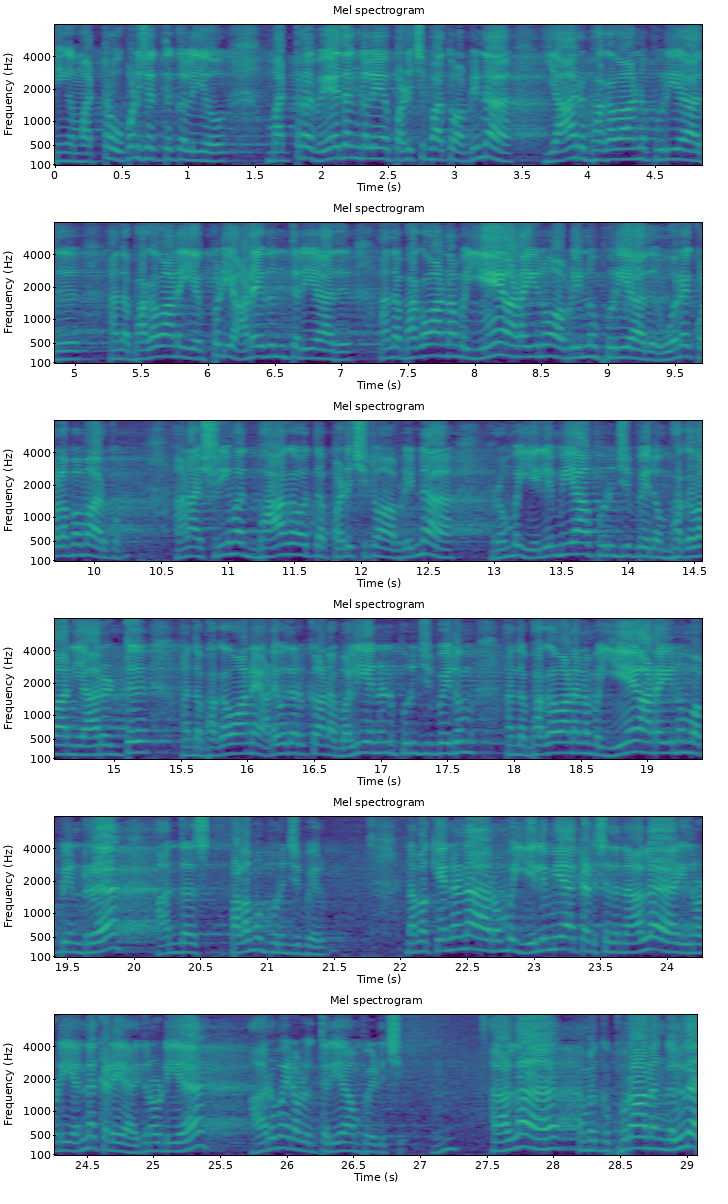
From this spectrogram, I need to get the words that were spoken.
நீங்கள் மற்ற உபனிஷத்துக்களையோ மற்ற வேதங்களையோ படித்து பார்த்தோம் அப்படின்னா யார் பகவான் புரியாது. அந்த பகவானை எப்படி அடைவதுன்னு தெரியாது. அந்த பகவான் நம்ம ஏன் அடையணும் அப்படின்னு புரியாது. ஒரே குழப்பமாக இருக்கும். ஆனால் ஸ்ரீமத் பாகவத்தை படிச்சிட்டோம் அப்படின்னா ரொம்ப எளிமையாக புரிஞ்சு போயிடும். பகவான் யாருன்ட்டு அந்த பகவானை அடைவதற்கான வழி என்னன்னு புரிஞ்சு போயிடும். அந்த பகவானை நம்ம ஏன் அடையணும் அப்படின்ற அந்த ஸ்- பலமும் புரிஞ்சு போயிடும் நமக்கு என்னென்னா ரொம்ப எளிமையாக கிடைச்சதுனால இதனுடைய என்ன கிடையாது. இதனுடைய அருமை நம்மளுக்கு தெரியாமல் போயிடுச்சு. ம்? அதனால் நமக்கு புராணங்களில்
